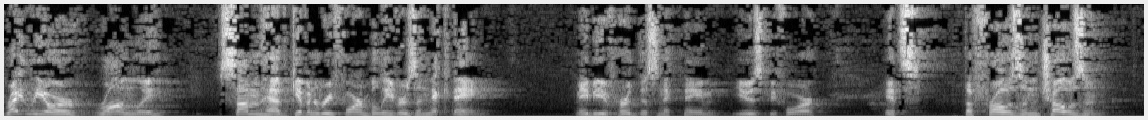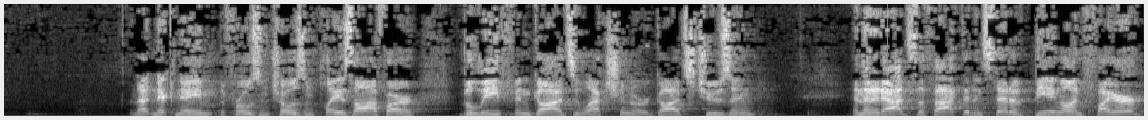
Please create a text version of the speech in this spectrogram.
rightly or wrongly, some have given Reformed believers a nickname Maybe you've heard this nickname used before. It's the frozen chosen. And that nickname, the frozen chosen, plays off our belief in God's election or God's choosing. And then it adds the fact that instead of being on fire,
